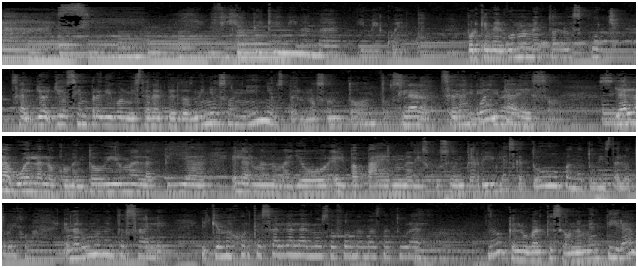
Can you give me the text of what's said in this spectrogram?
ah, sí, fíjate que mi mamá, y me cuenta, porque en algún momento lo escucho. O sea, yo, yo siempre digo en mis terapias, los niños son niños, pero no son tontos. Claro. Se dan cuenta de eso. Sí. Ya la abuela lo comentó, Irma, la tía, el hermano mayor, el papá en una discusión terrible. Es que tú, cuando tuviste al otro hijo, en algún momento sale. Y qué mejor que salga a la luz de forma más natural. ¿No? Que en lugar que sea una mentira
